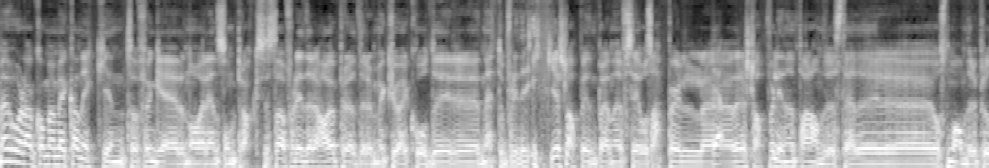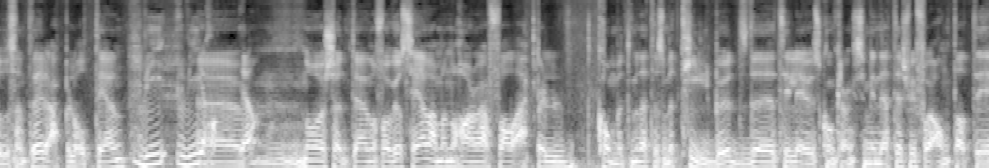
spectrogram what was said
Men hvordan kommer mekanikken til å fungere nå rent sånn praksis? da? Fordi Dere har jo prøvd dere med QR-koder nettopp fordi dere ikke slapp inn på NFC hos Apple. Ja. Dere slapp vel inn et par andre steder Eh, hos noen andre produsenter. Apple holdt igjen. Vi, vi har, ja. Nå skjønte jeg, nå får vi jo se, da, men nå har i hvert fall Apple kommet med dette som et tilbud til EUs konkurransemyndigheter, så vi får anta at de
